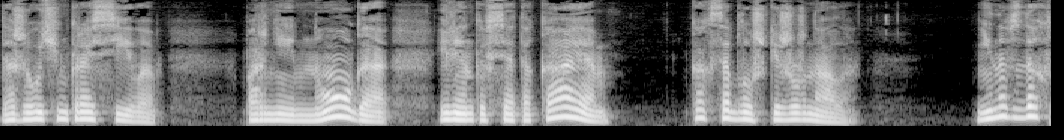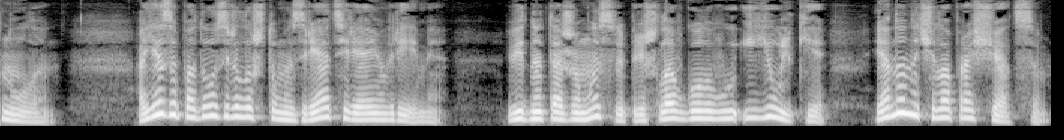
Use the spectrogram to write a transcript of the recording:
даже очень красиво. Парней много, и Ленка вся такая, как с обложки журнала. Нина вздохнула, а я заподозрила, что мы зря теряем время. Видно, та же мысль пришла в голову и Юльке, и она начала прощаться.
